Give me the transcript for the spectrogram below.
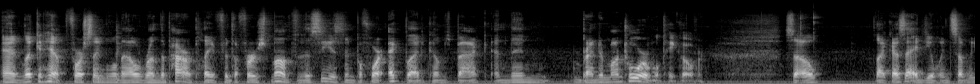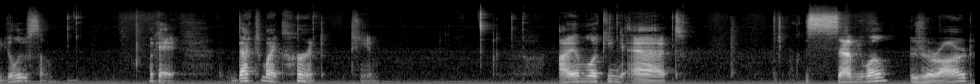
And look at him. Forsling will now run the power play for the first month of the season before Ekblad comes back, and then Brandon Montour will take over. So, like I said, you win some, you lose some. Okay, back to my current team. I am looking at Samuel Girard,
